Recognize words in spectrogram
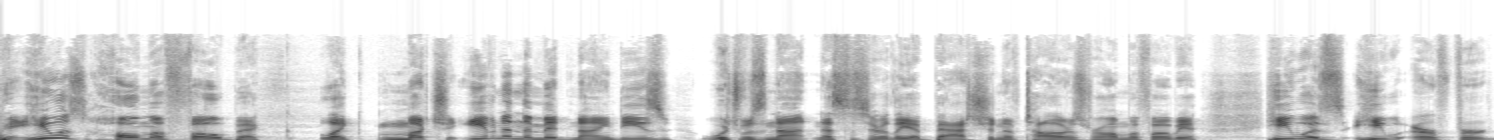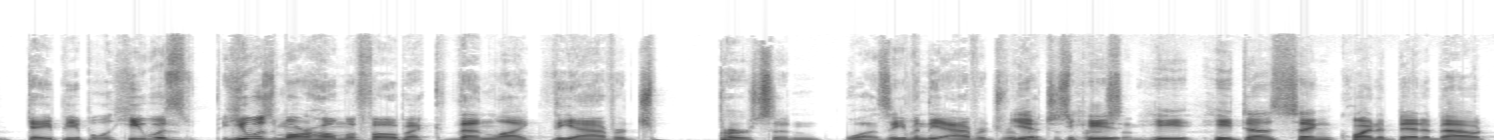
he was homophobic, like much even in the mid '90s, which was not necessarily a bastion of tolerance for homophobia. He was he or for gay people, he was he was more homophobic than like the average person was, even the average religious he, person. He he does sing quite a bit about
